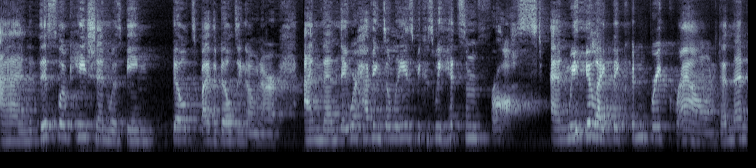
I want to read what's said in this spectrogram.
And this location was being built by the building owner. And then they were having delays because we hit some frost and we like they couldn't break ground. And then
